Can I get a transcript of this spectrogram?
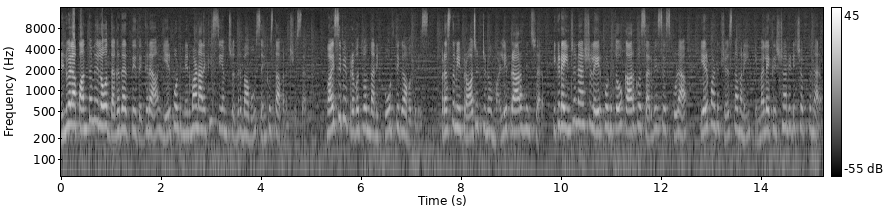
రెండు వేల పంతొమ్మిదిలో దగదర్తి దగ్గర ఎయిర్పోర్టు నిర్మాణానికి సీఎం చంద్రబాబు శంకుస్థాపన చేశారు. వైసీపీ ప్రభుత్వం దాన్ని పూర్తిగా వదిలేసింది. ప్రస్తుతం ఈ ప్రాజెక్టును మళ్ళీ ప్రారంభించారు. ఇక్కడ ఇంటర్నేషనల్ ఎయిర్పోర్టుతో కార్గో సర్వీసెస్ కూడా ఏర్పాటు చేస్తామని ఎమ్మెల్యే కృష్ణారెడ్డి చెబుతున్నారు.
